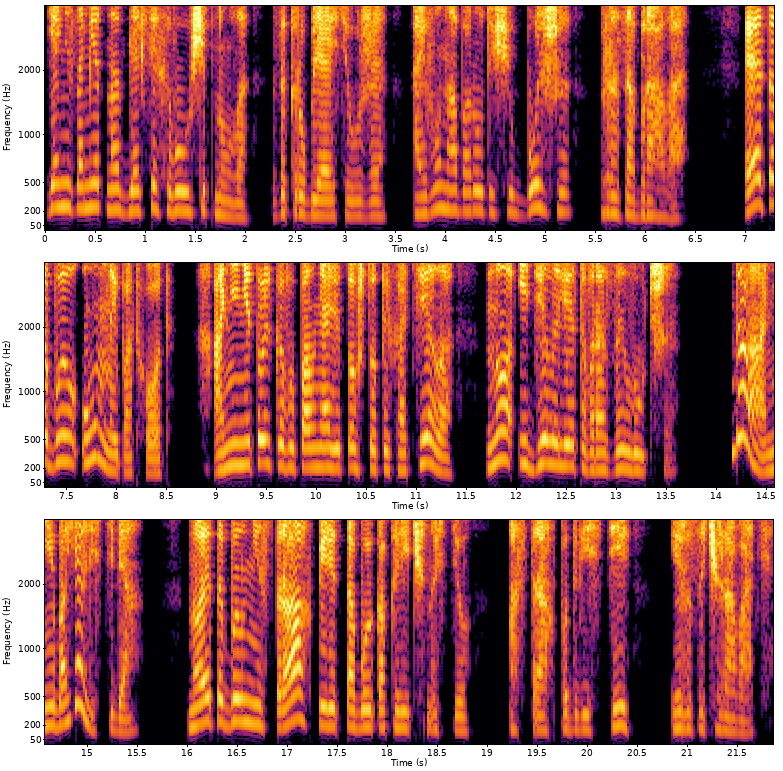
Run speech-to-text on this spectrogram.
Я незаметно для всех его ущипнула, закругляясь уже а его, наоборот, еще больше разобрала. Это был умный подход. Они не только выполняли то, что ты хотела, но и делали это в разы лучше. Да, они боялись тебя, но это был не страх перед тобой как личностью, а страх подвести и разочаровать.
